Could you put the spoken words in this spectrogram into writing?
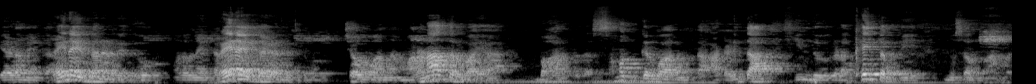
ಎರಡನೇ ತರೈನ ಯುದ್ಧ ನಡೆದಿದ್ದು, ಮೊದಲನೇ ತರೈನ ಯುದ್ಧ ನಡೆದಿದ್ದು ಚೌಹಾನ್ನ ಮರಣಾತರ್ವಾಯ ಭಾರತದ ಸಮಗ್ರವಾದಂತಹ ಆಡಳಿತ ಹಿಂದೂಗಳ ಕೈ ತಪ್ಪಿ ಮುಸಲ್ಮಾನರ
